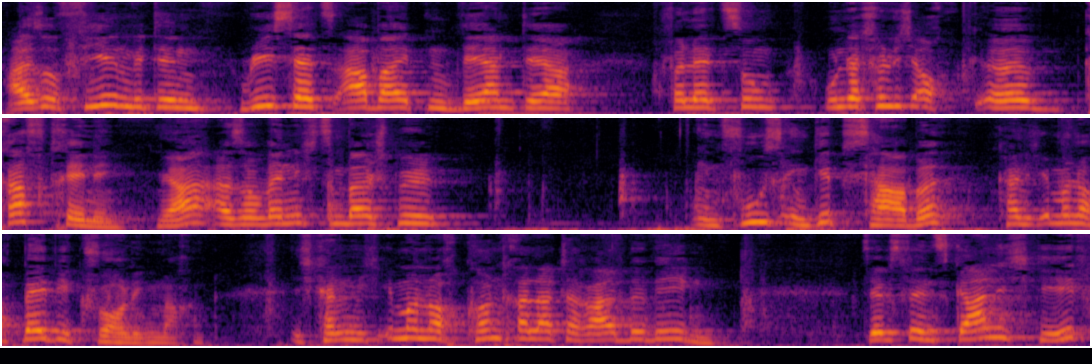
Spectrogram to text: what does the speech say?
Also viel mit den Resets arbeiten während der Verletzung und natürlich auch äh, Krafttraining. Ja, also wenn ich zum Beispiel einen Fuß in Gips habe, kann ich immer noch Babycrawling machen. Ich kann mich immer noch kontralateral bewegen. Selbst wenn es gar nicht geht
